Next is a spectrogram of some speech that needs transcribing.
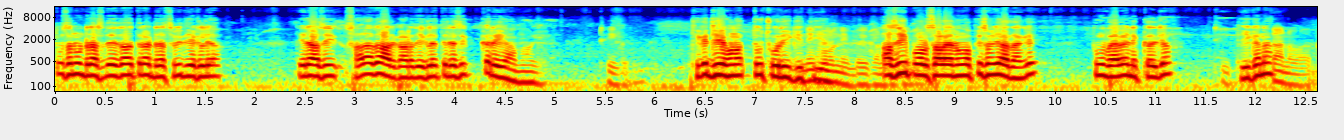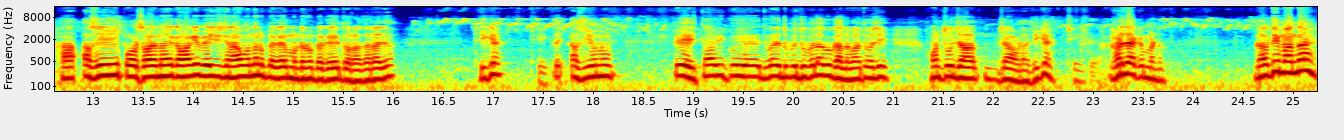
ਤੂੰ ਸਾਨੂੰ ਐਡਰੈਸ ਦੇਤਾ ਤੇਰਾ ਐਡਰੈਸ ਵੀ ਦੇਖ ਲਿਆ। ਤੇਰਾ ਅਸੀਂ ਸਾਰਾ ਆਧਾਰ ਕਾਰਡ ਦੇਖ ਲਿਆ ਤੇਰੇ ਅਸੀਂ ਘਰੇ ਆਵਾਂਗੇ। ਠੀਕ ਹੈ ਠੀਕ ਹੈ ਜੇ ਹੁਣ ਤੂੰ ਚੋਰੀ ਕੀਤੀ ਨਹੀਂ ਹੈ। ਹੁਣ ਨਹੀਂ ਬਈ ਬਣ ਅਸੀਂ ਪੁਲਿਸ ਵਾਲਿਆਂ ਨੂੰ ਆਪੇ ਸਮਝਾ ਦਾਂਗੇ ਤੂੰ ਬਹਿ ਬਹਿ ਨਿਕਲ ਜਾ। ਠੀਕ ਠੀਕ ਹੈ ਨਾ? ਧੰਨਵਾਦ। ਹਾਂ ਅਸੀਂ ਪੁਲਿਸ ਵਾਲਿਆਂ ਨੂੰ ਇਹ ਕਵਾਂਗੇ ਵੀ ਜੀ ਜਨਾਬ ਉਹਨਾਂ ਨੂੰ ਪੈ ਗਿਆ ਮੁੰਡੇ ਨੂੰ ਪੈ ਗਿਆ ਦੌਰਾ ਦਰਾ ਜਾ। ਠੀਕ ਹੈ? ਠੀਕ। ਤੇ ਅਸੀਂ ਉਹਨੂੰ ਭੇਜਤਾ ਵੀ ਕੋਈ ਦੁਬਾਰਾ ਦੁਬਾਰਾ ਦੁਬਾਰਾ ਕੋਈ ਗੱਲਬਾਤ ਹੋ ਜੇ ਹੁਣ ਤੂੰ ਜਾ ਜਾਵੜਾ ਠੀਕ ਹੈ? ਠੀਕ ਹੈ। ਖੜ ਜਾ ਕੇ ਮਿੰਟ। ਗਲਤੀ ਮੰਨਦਾ ਹੈ?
